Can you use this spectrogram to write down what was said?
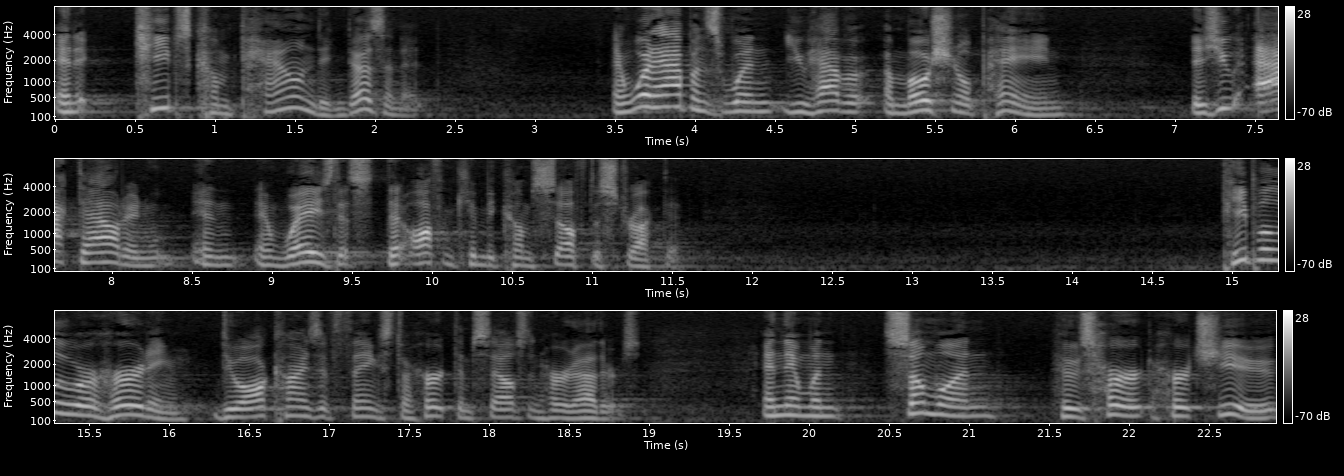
And it keeps compounding, doesn't it? And what happens when you have a, emotional pain is you act out in, in, in ways that's, that often can become self destructive. People who are hurting do all kinds of things to hurt themselves and hurt others. And then when someone who's hurt hurts you,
